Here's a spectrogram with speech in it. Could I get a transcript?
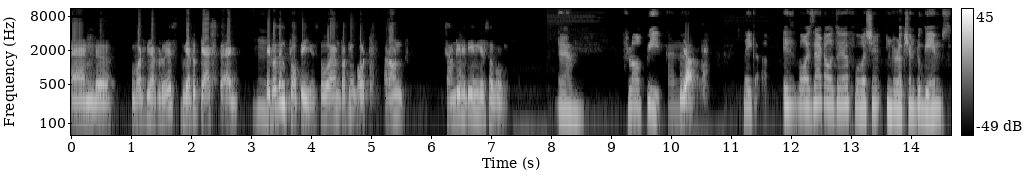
and uh, what we have to do is we have to catch the egg. Hmm. It was in floppy, so I'm talking about around 17, 18 years ago. Damn, floppy. And uh, Yeah. like, uh, is was that also your first introduction to games?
